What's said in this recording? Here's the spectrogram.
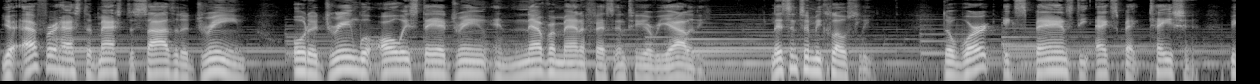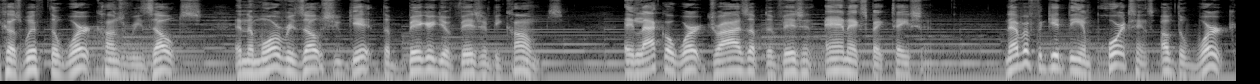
Your effort has to match the size of the dream or the dream will always stay a dream and never manifest into your reality. Listen to me closely. The work expands the expectation because with the work comes results, and the more results you get, the bigger your vision becomes. A lack of work dries up the vision and expectation. Never forget the importance of the work.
